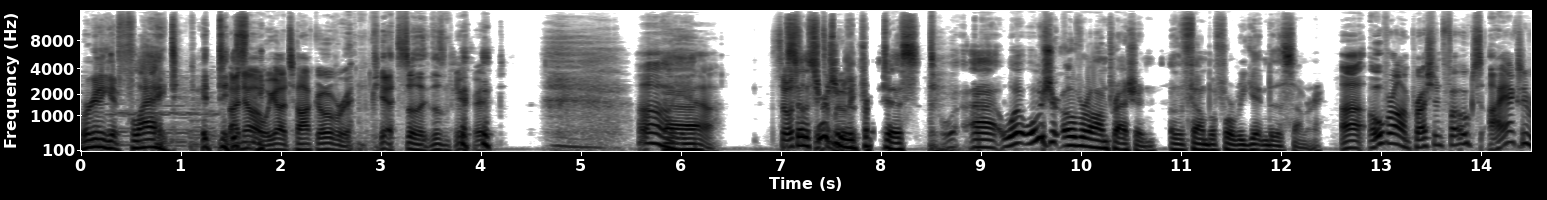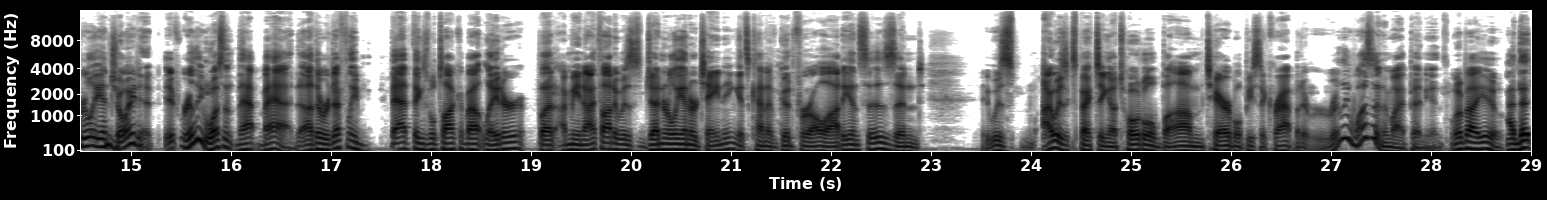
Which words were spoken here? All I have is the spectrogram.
We're going to get flagged. I know, we got to talk over it. Yeah, so that it doesn't hear it. Oh, yeah. So, it's so a, the Sorcerer's movie. Apprentice. Uh, what, what was your overall impression of the film before we get into the summary? Uh, overall impression, folks, I actually really enjoyed it. It really wasn't that bad. Uh, there were definitely bad things we'll talk about later, but I mean, I thought it was generally entertaining. It's kind of good for all audiences, and it was. I was expecting a total bomb, terrible piece of crap, but it really wasn't, in my opinion. What about you? Uh, that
